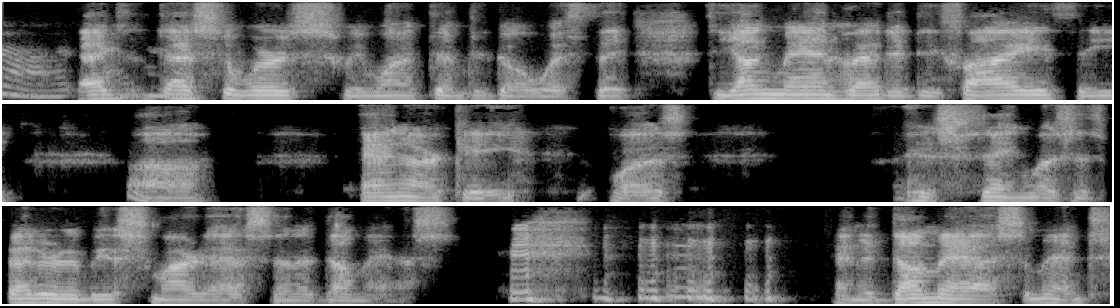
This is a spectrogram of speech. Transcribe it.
Oh, that, that's the words we want them to go with. The the young man who had to defy the uh, anarchy was his thing was it's better to be a smartass than a dumbass. and a dumbass meant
